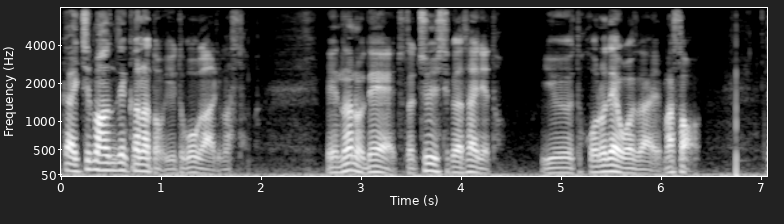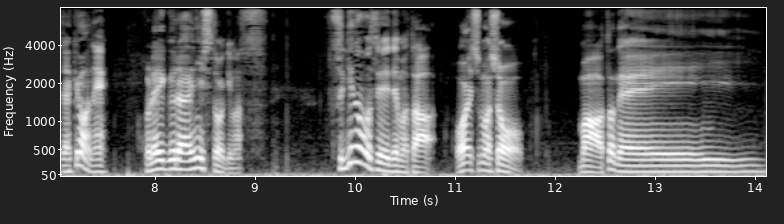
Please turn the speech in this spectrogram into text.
が一番安全かなというところがありますと。え、なので、ちょっと注意してくださいね、というところでございますと。じゃあ今日はね、これぐらいにしておきます。次の音声でまたお会いしましょう。またねー。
